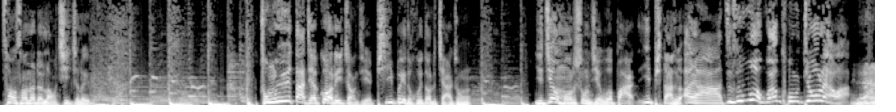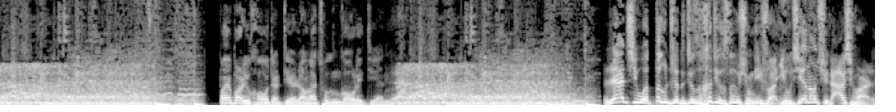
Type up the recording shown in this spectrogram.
蹭蹭那的冷气之类的。终于大家逛了一整天，疲惫的回到了家中。一进门的瞬间，我爸一劈大腿，哎呀，这是我关空调了啊！白班又好点电，人还出更高的天呢。燃起我斗志的就是喝酒的时候，兄弟说有钱能娶俩媳妇儿的。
